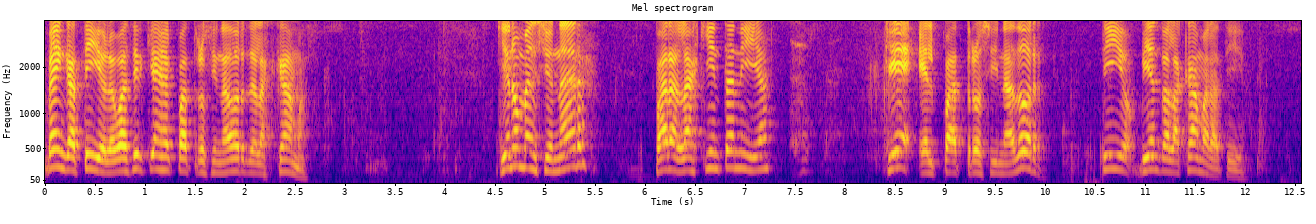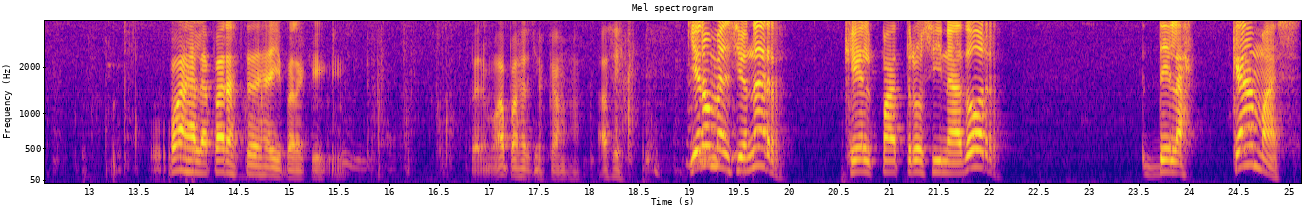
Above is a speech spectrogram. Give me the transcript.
Venga, tío, le voy a decir quién es el patrocinador de las camas. Quiero mencionar para las Quintanillas que el patrocinador, tío, viendo a la cámara, tío. Póngala para ustedes ahí para que. Esperen, me voy a pasar yo acá. Así. Quiero mencionar que el patrocinador de las camas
